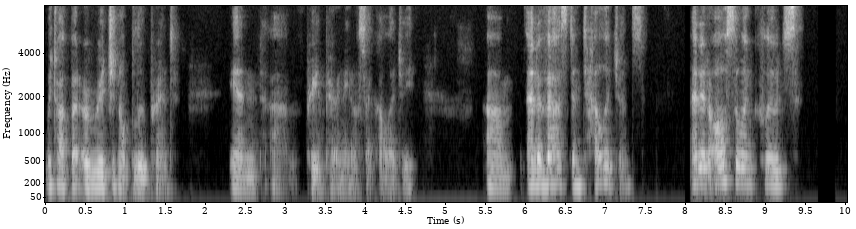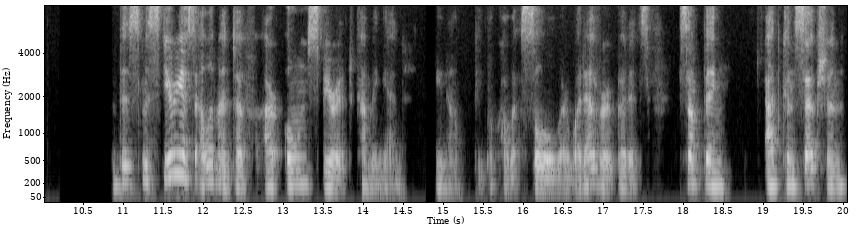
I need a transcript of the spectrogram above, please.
we talk about original blueprint in um, pre and perinatal psychology, um, and a vast intelligence. And it also includes this mysterious element of our own spirit coming in. You know, people call it soul or whatever, but it's something at conception.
